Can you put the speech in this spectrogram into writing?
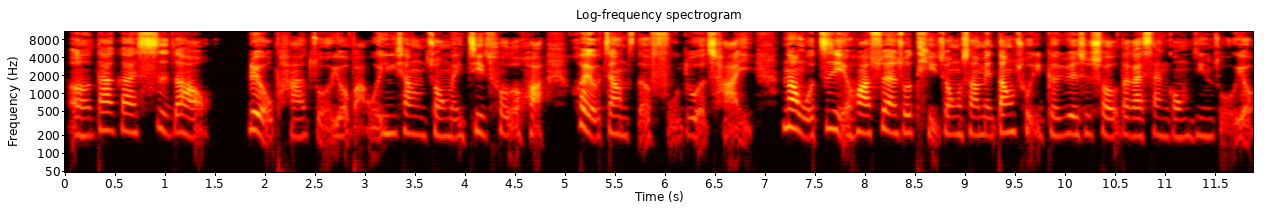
呃，大概四到。六趴左右吧，我印象中没记错的话，会有这样子的幅度的差异。那我自己的话，虽然说体重上面当初一个月是瘦大概三公斤左右，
